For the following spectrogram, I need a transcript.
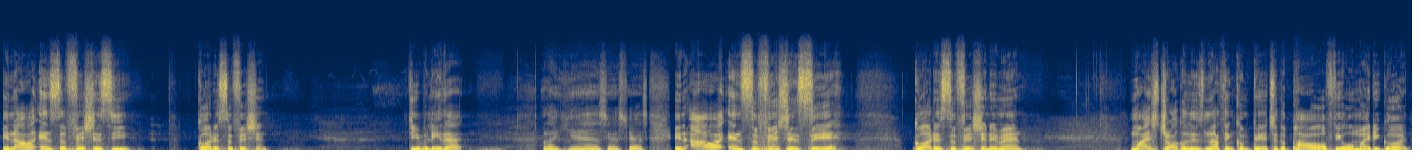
In our insufficiency, God is sufficient. Do you believe that? I'm like, yes, yes, yes. In our insufficiency, God is sufficient. Amen? My struggle is nothing compared to the power of the Almighty God.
